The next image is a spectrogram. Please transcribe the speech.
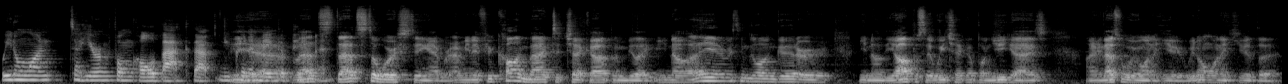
we don't want to hear a phone call back that you couldn't make a payment That's that's the worst thing ever. I mean, if you're calling back to check up and be like, you know, hey, everything going good, or you know, the opposite, we check up on you guys. I mean, that's what we want to hear. We don't want to hear the,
